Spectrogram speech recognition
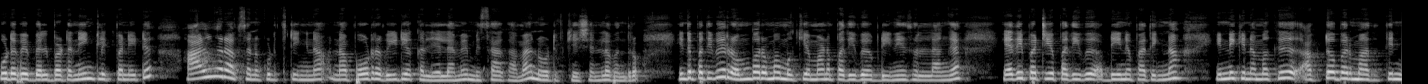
கூடவே பெல் பட்டனையும் கிளிக் பண்ணிவிட்டு ஆளுங்கர் ஆப்ஷனை கொடுத்துட்டிங்கன்னா நான் போடுற வீடியோக்கள் எல்லாமே மிஸ் ஆகாமல் நோட்டிஃபிகேஷனில் வந்துடும் இந்த பதிவு ரொம்ப ரொம்ப முக்கியமான பதிவு அப்படின்னே சொல்லலாங்க. எதை பற்றிய பதிவு அப்படின்னு பார்த்தீங்கன்னா இன்றைக்கி நமக்கு அக்டோபர் மாதத்தின்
